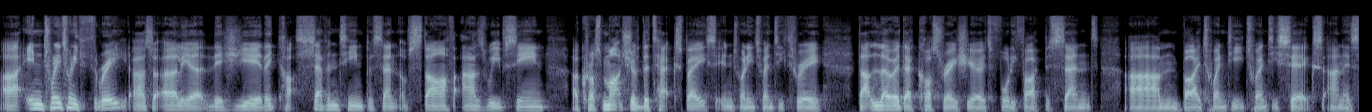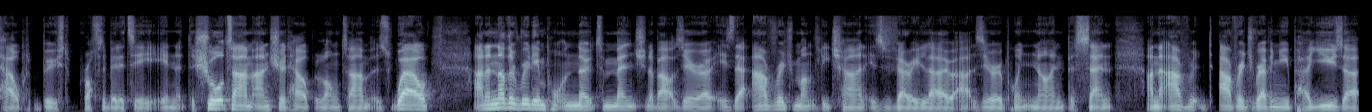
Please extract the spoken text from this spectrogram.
Uh, in 2023, uh, so earlier this year, they cut 17% of staff, as we've seen across much of the tech space in 2023. That lowered their cost ratio to 45% um, by 2026 and has helped boost profitability in the short term and should help long term as well. And another really important note to mention about Xero is that average monthly churn is very low at 0.9%, and the average, average revenue per user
